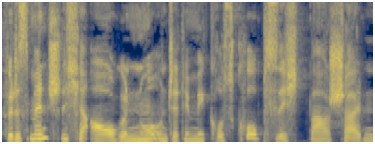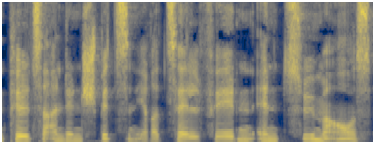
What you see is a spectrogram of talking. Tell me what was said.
Für das menschliche Auge nur unter dem Mikroskop sichtbar scheiden Pilze an den Spitzen ihrer Zellfäden Enzyme aus,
